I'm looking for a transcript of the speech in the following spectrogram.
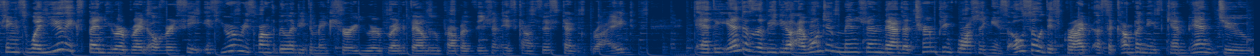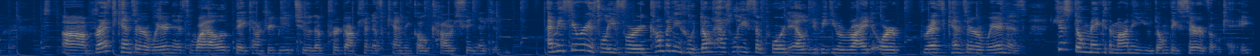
since when you expand your brand overseas, it's your responsibility to make sure your brand value proposition is consistent, right? At the end of the video, I want to mention that the term pinkwashing is also described as the company's campaign to uh, breast cancer awareness while they contribute to the production of chemical carcinogen. I mean seriously, for a company who don't actually support LGBT right or breast cancer awareness, just don't make the money you don't deserve, okay?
